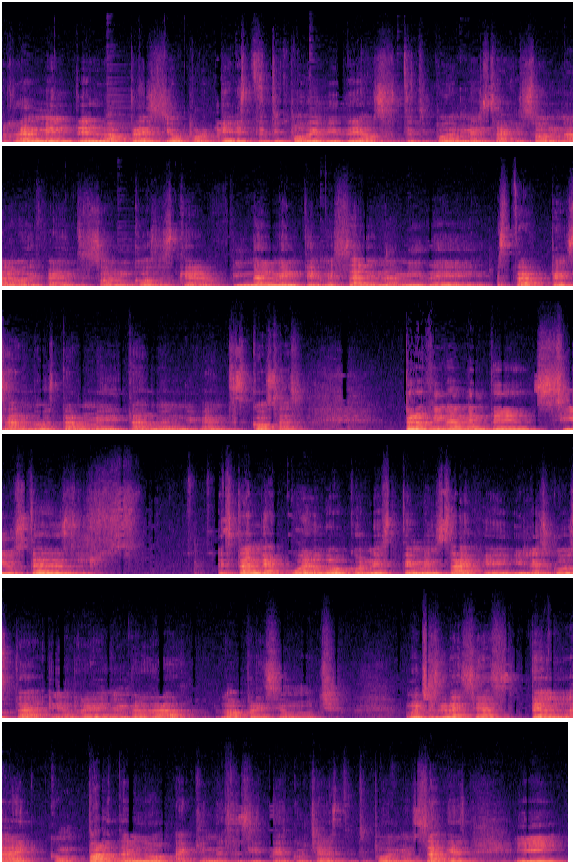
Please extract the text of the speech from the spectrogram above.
realmente lo aprecio porque este tipo de videos, este tipo de mensajes son algo diferente, son cosas que finalmente me salen a mí de estar pensando, estar meditando en diferentes cosas. Pero finalmente, si ustedes están de acuerdo con este mensaje y les gusta, en, en verdad lo aprecio mucho. Muchas gracias, denle like, compártanlo a quien necesite escuchar este tipo de mensajes y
